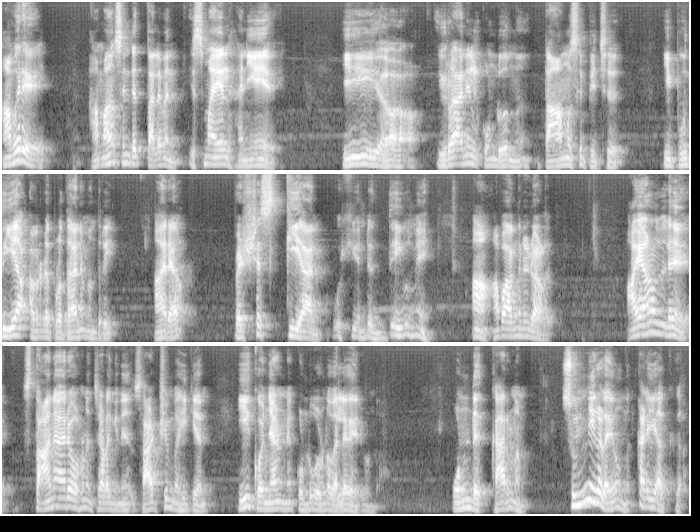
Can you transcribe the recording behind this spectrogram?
അവരെ ഹമാസിന്റെ തലവൻ ഇസ്മായിൽ ഹനിയയെ ഈ ഇറാനിൽ കൊണ്ടുവന്ന് താമസിപ്പിച്ച് ഈ പുതിയ അവരുടെ പ്രധാനമന്ത്രി ആരാ? പെഷസ്കിയാൻ ഉഹ്, എന്റെ ദൈവമേ. ആ അപ്പോൾ അങ്ങനെ ഒരാൾ അയാളുടെ സ്ഥാനാരോഹണ ചടങ്ങിന് സാക്ഷ്യം വഹിക്കാൻ ഈ കൊഞ്ഞാണിനെ കൊണ്ടുപോകേണ്ട വല്ല കാര്യമുണ്ടോ? ഉണ്ട്. കാരണം സുന്നികളെ ഒന്ന് കളിയാക്കുക.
